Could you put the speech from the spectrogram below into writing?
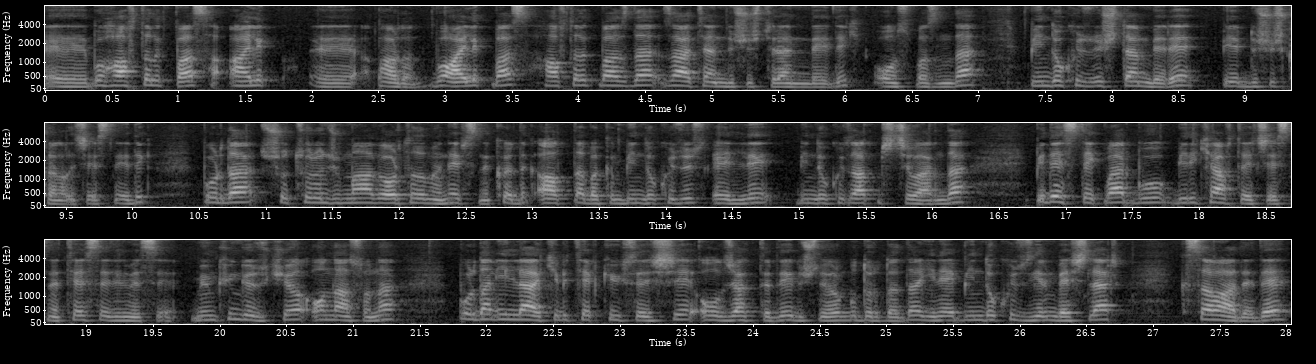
E, bu haftalık baz, aylık e, pardon bu aylık baz haftalık bazda zaten düşüş trendindeydik ons bazında. 1903'ten beri bir düşüş kanalı içerisindeydik. Burada şu turuncu mavi ortalamanın hepsini kırdık. Altta bakın 1950-1960 civarında bir destek var. Bu 1-2 hafta içerisinde test edilmesi mümkün gözüküyor. Ondan sonra buradan illaki bir tepki yükselişi olacaktır diye düşünüyorum. Bu durumda da yine 1925'ler kısa vadede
